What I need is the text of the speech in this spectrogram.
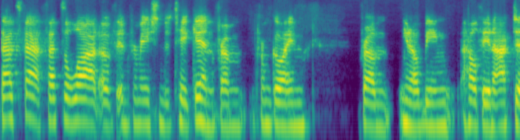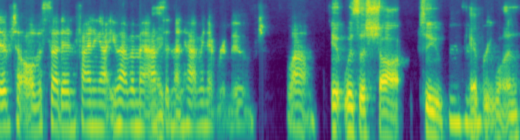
that's fast. That's a lot of information to take in from from going from you know being healthy and active to all of a sudden finding out you have a mass right. and then having it removed. Wow. It was a shock to mm-hmm. everyone.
